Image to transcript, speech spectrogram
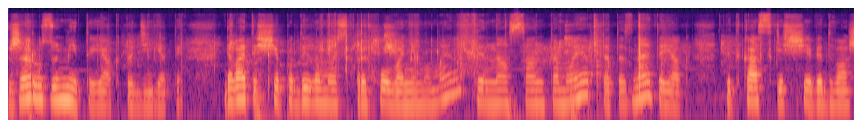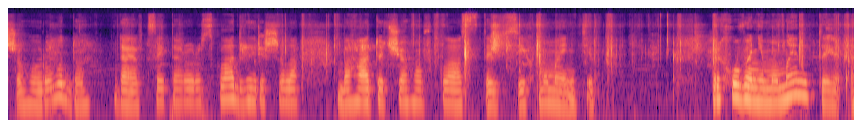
вже розуміти, як то діяти. Давайте ще подивимось приховані моменти на Санта Муерта. Та знаєте, як підказки ще від вашого роду. Да, я в цей таро розклад вирішила багато чого вкласти, всіх моментів. Приховані моменти, е,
